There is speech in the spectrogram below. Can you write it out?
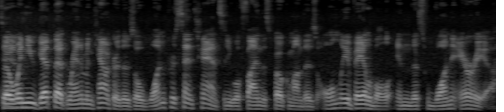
So when you get that random encounter, there's a 1% chance that you will find this Pokemon that is only available in this one area.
